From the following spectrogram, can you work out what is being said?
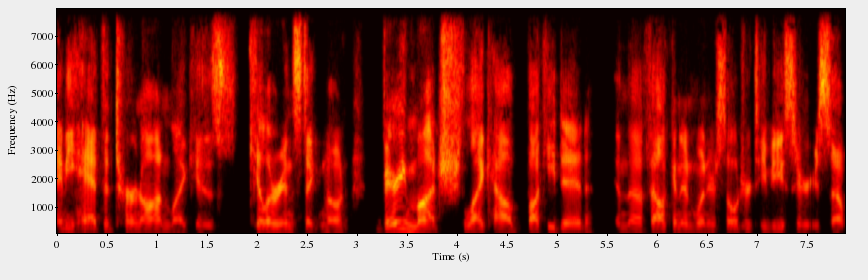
and he had to turn on like his killer instinct mode very much like how bucky did in the Falcon and Winter Soldier TV series. So,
